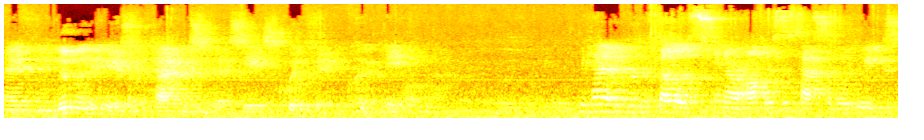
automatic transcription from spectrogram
And, and indicators like gave us a quick fit, quick take on that. We had a group of fellows in our office this past couple of weeks,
